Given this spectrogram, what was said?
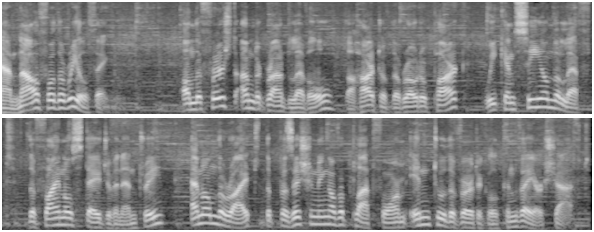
And now for the real thing. On the first underground level, the heart of the Rotopark, we can see on the left the final stage of an entry, and on the right the positioning of a platform into the vertical conveyor shaft.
